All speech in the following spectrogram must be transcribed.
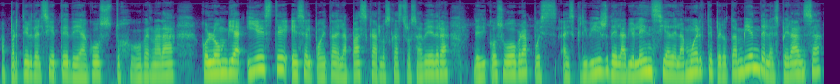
a partir del 7 de agosto, gobernará Colombia. Y este es el poeta de la paz, Carlos Castro Saavedra, dedicó su obra pues a escribir de la violencia, de la muerte, pero también de la esperanza,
